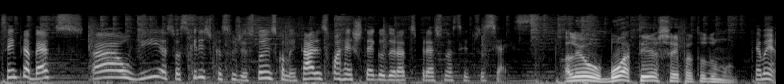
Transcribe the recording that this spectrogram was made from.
sempre abertos a ouvir as suas críticas, sugestões, comentários com a hashtag Eldorado Expresso nas redes sociais. Valeu, boa terça aí para todo mundo. Até amanhã.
